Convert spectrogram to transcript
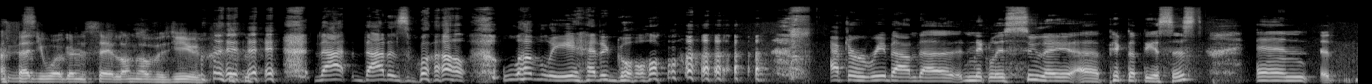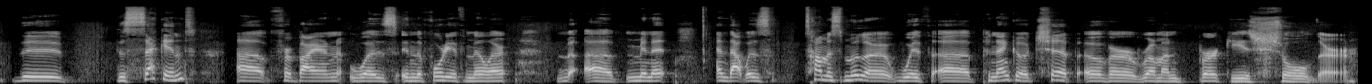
I said you were going to say long overdue. that that as well. Lovely headed goal. After a rebound, uh, Nicholas Süle uh, picked up the assist, and uh, the the second uh, for Bayern was in the 40th Miller, uh, minute, and that was Thomas Müller with a Panenka chip over Roman Bürki's shoulder.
